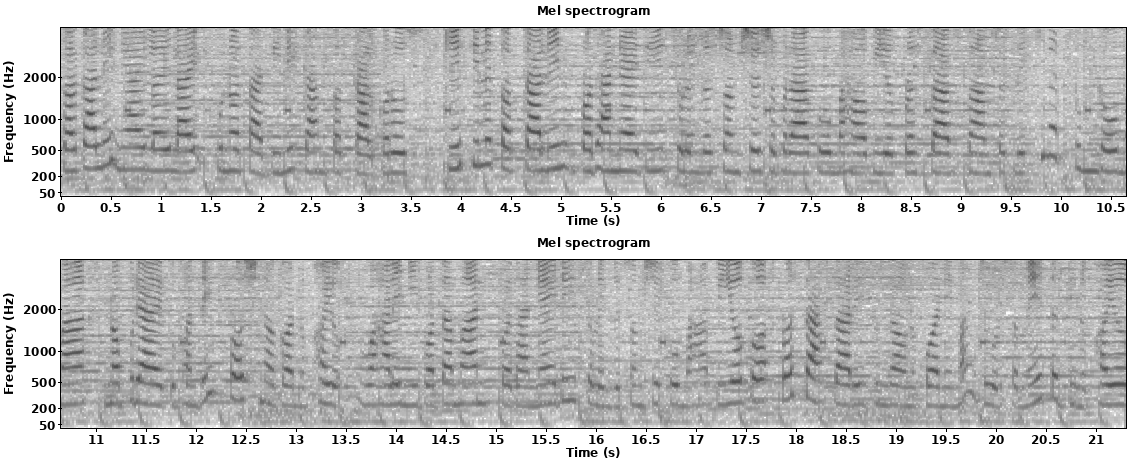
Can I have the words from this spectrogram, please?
सरकारले न्यायालयलाई पूर्णता दिने काम तत्काल गरोस्। केसीले तत्कालीन प्रधान न्यायाधीश सुरेन्द्र शमशेर चोपडाको महाभियोग प्रस्ताव सांसदले किन टुङ्गोमा नपुर्याएको भन्दै प्रश्न गर्नुभयो। उहाँले निवर्तमान प्रधान न्यायाधीश सुरेन्द्र शमशेरको महाभियोग प्रस्ताव चाँडै टुङ्गाउनु पर्नेमा जोड समेत दिनुभयो।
